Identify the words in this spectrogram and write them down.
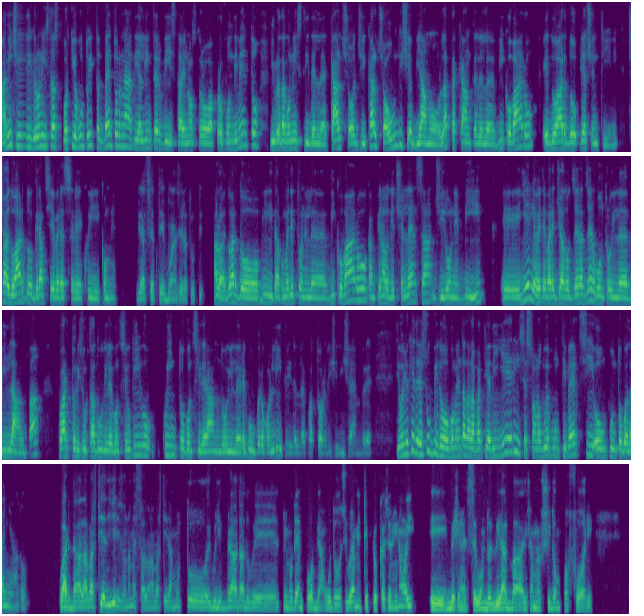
Amici di cronistasportivo.it, bentornati all'intervista, il nostro approfondimento, i protagonisti del calcio. Oggi calcio a 11 abbiamo l'attaccante del Vicovaro, Edoardo Piacentini. Ciao Edoardo, grazie per essere qui con me. Grazie a te, buonasera a tutti. Allora, Edoardo milita, come detto, nel Vicovaro, campionato di eccellenza, girone B. E ieri avete pareggiato 0-0 contro il Villalba, quarto risultato utile consecutivo, quinto considerando il recupero con l'Itri del 14 dicembre. Ti voglio chiedere subito come è andata la partita di ieri, se sono due punti persi o un punto guadagnato. Guarda, la partita di ieri secondo me è stata una partita molto equilibrata dove il primo tempo abbiamo avuto sicuramente più occasioni noi e invece nel secondo il Viralba diciamo, è uscito un po' fuori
